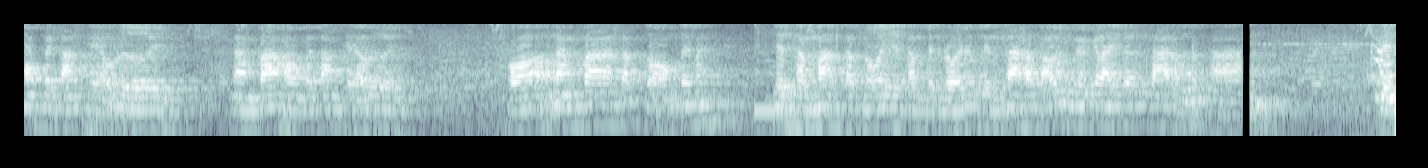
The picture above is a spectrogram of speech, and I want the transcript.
หอกไปตามแถวเลยนางฟ้าหอกไปตามแถวเลย ขอนางฟ้าสักสองได้ไหมอย่าทำมากทำน้อยอย่าทำเป็นร้อยหรือเป็นตากระเป๋าอยู่ไกลเดินสาธุหาเป็น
